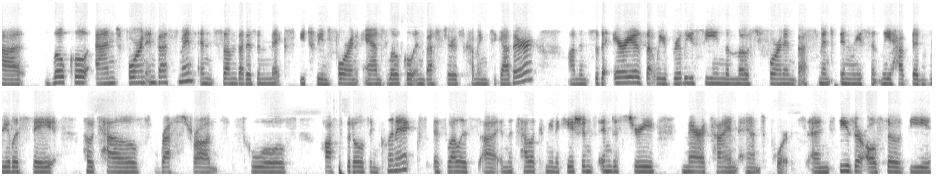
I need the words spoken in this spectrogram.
uh, local and foreign investment, and some that is a mix between foreign and local investors coming together. Um, and so the areas that we've really seen the most foreign investment in recently have been real estate, hotels, restaurants, schools, hospitals and clinics, as well as uh, in the telecommunications industry, maritime, and ports. And these are also the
